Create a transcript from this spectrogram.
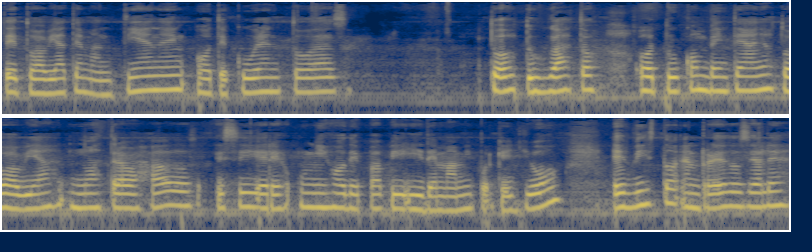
te todavía te mantienen o te cubren todas todos tus gastos o tú con 20 años todavía no has trabajado si eres un hijo de papi y de mami porque yo he visto en redes sociales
